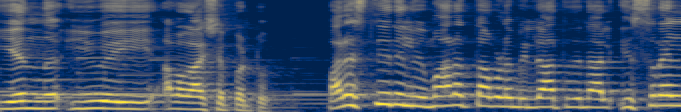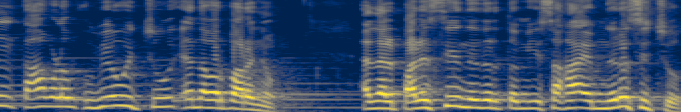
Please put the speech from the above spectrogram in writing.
എന്ന് യു എ അവകാശപ്പെട്ടു. പലസ്തീനിൽ വിമാനത്താവളം ഇല്ലാത്തതിനാൽ ഇസ്രയേൽ താവളം ഉപയോഗിച്ചു എന്നവർ പറഞ്ഞു. എന്നാൽ പലസ്തീൻ നേതൃത്വം ഈ സഹായം നിരസിച്ചു.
